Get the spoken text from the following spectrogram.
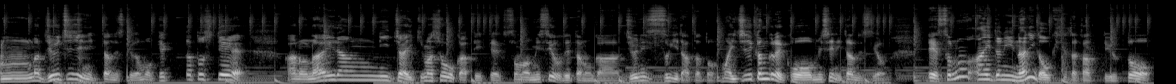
うんまあ、11時に行ったんですけども、結果として、あの、内覧にじゃあ行きましょうかって言って、その店を出たのが12時過ぎだったと。まあ、1時間ぐらいこう、店にいたんですよ。で、その間に何が起きてたかっていうと、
